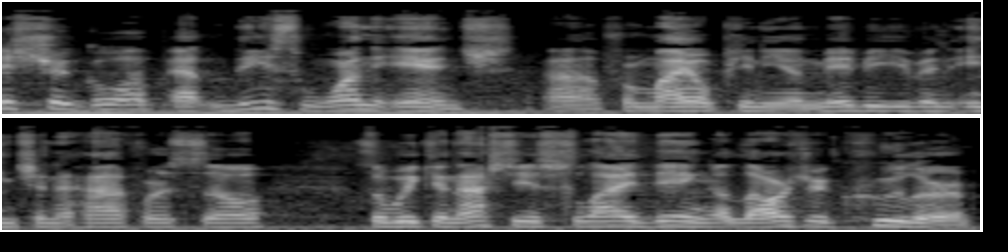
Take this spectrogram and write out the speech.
This should go up at least one inch, uh, from my opinion, maybe even inch and a half or so, so we can actually slide in a larger cooler.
